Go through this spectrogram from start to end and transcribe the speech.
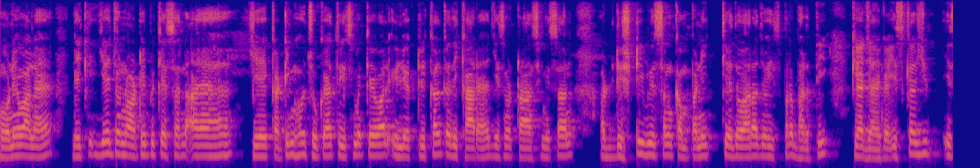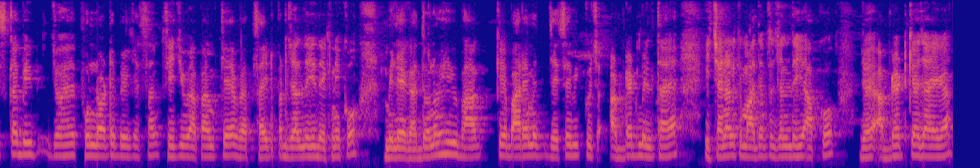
होने वाला है। लेकिन ये जो नोटिफिकेशन आया है, ये कटिंग हो चुका है तो इसमें केवल इलेक्ट्रिकल का दिखा रहा है, जिसमें ट्रांसमिशन और डिस्ट्रीब्यूशन कंपनी के द्वारा जो इस पर भर्ती किया जाएगा। इसका इसका भी जो है फुल नोटिफिकेशन सी जी के वेबसाइट पर जल्द ही देखने को मिलेगा। दोनों ही विभाग के बारे में जैसे भी कुछ अपडेट मिलता है, इस चैनल के माध्यम से जल्द ही आपको जो है अपडेट किया जाएगा।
